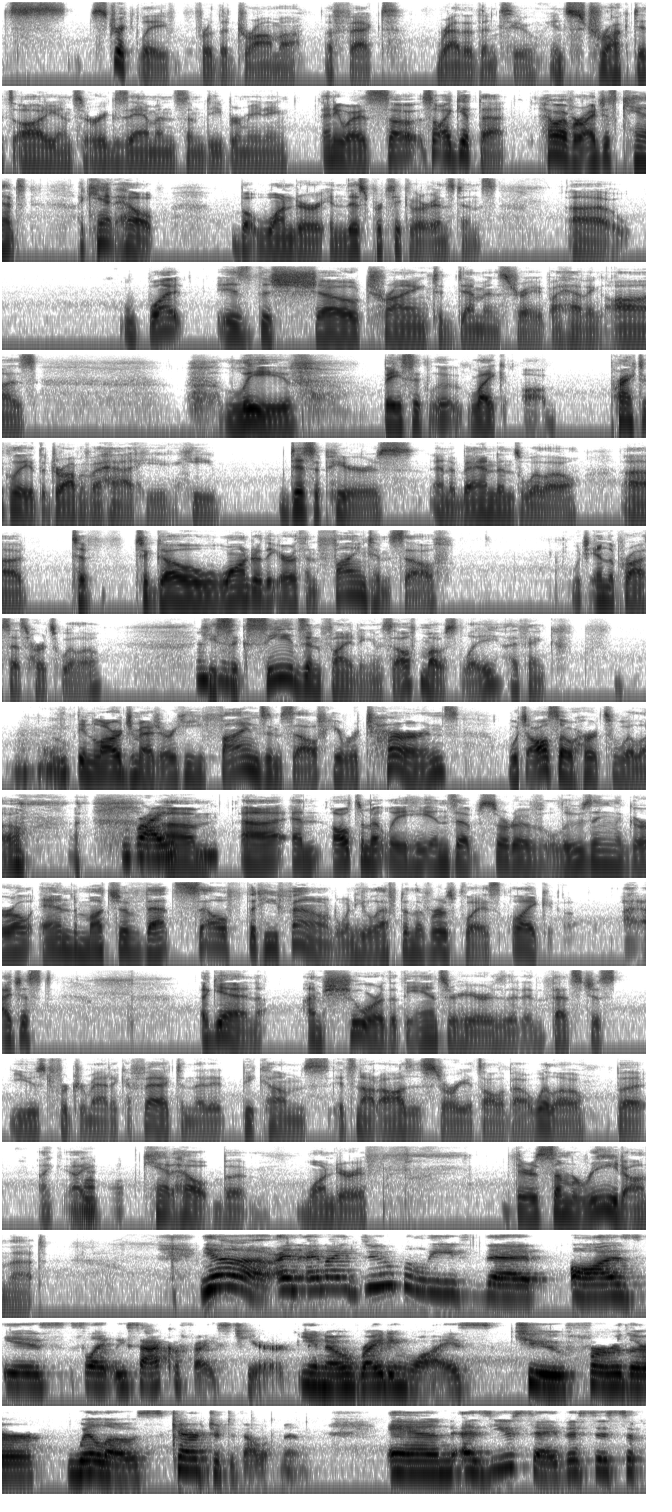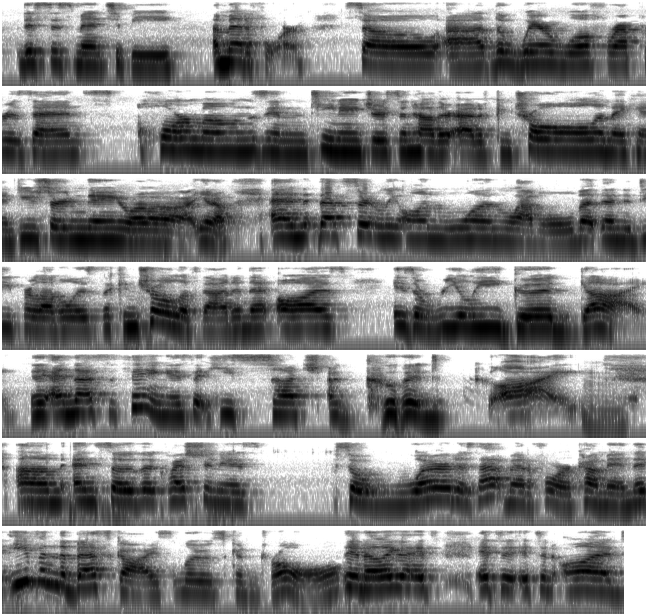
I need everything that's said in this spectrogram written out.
s- strictly for the drama effect rather than to instruct its audience or examine some deeper meaning. Anyways so so I get that. However I just can't I can't help but wonder in this particular instance uh, what is the show trying to demonstrate by having Oz leave basically like uh, practically at the drop of a hat he he disappears and abandons Willow uh, to to go wander the earth and find himself which in the process hurts Willow mm-hmm. he succeeds in finding himself mostly I think in large measure he finds himself he returns which also hurts Willow. right. Um, uh, and ultimately, he ends up sort of losing the girl and much of that self that he found when he left in the first place. Like, I, I just, again, I'm sure that the answer here is that it, that's just used for dramatic effect and that it becomes, it's not Oz's story, it's all about Willow. But I, I can't help but wonder if there's some read on that. Yeah, and, and I do believe that Oz is slightly sacrificed here, you know, writing wise, to further Willow's character development. And as you say, this is this is meant to be a metaphor. So uh, the werewolf represents hormones in teenagers and how they're out of control and they can't do certain things, blah, blah, blah, you know. And that's certainly on one level, but then a deeper level is the control of that, and that Oz is a really good guy. And that's the thing is that he's such a good guy. Mm-hmm. Um, and so the question is, so where does that metaphor come in? That even the best guys lose control. You know, like it's it's a, it's an odd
